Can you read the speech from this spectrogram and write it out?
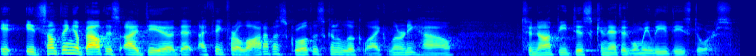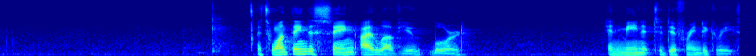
it, it's something about this idea that I think for a lot of us, growth is going to look like learning how to not be disconnected when we leave these doors. It's one thing to sing, I love you, Lord, and mean it to differing degrees.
